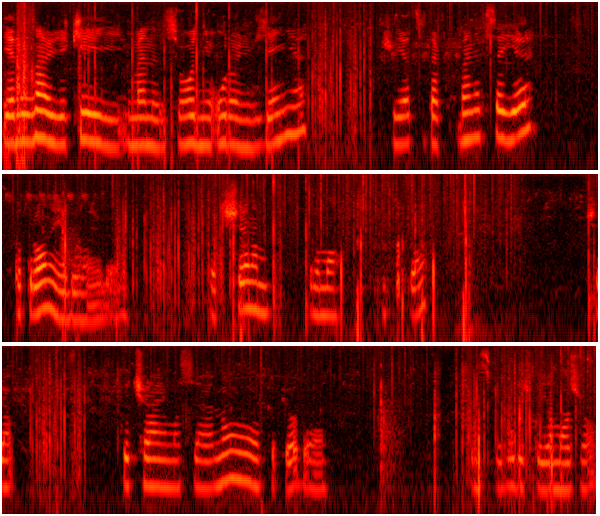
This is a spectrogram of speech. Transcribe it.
Я не знаю, який в мене сьогодні уровень везіння. Що я це так. В мене все є. Патрони, я думаю, да. Так, ще нам прямо таке. Ще качаємося. Ну, копьо, да. В принципі, вудочку я можу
